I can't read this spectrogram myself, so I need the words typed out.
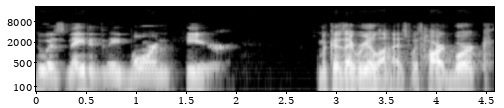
who is natively born here. Because they realize with hard work,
